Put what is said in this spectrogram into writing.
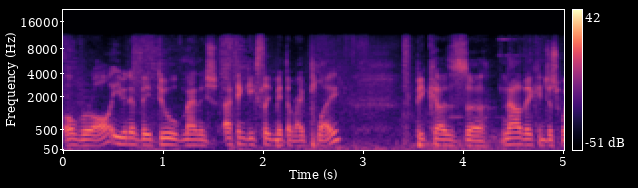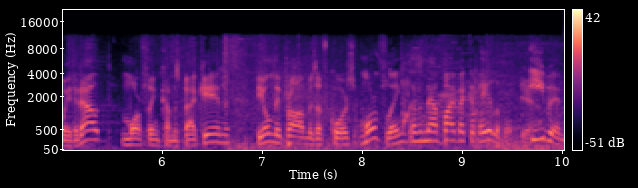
overall, even if they do manage. I think Geekslate made the right play because uh, now they can just wait it out. Morphling comes back in. The only problem is, of course, Morphling doesn't have buyback available, Yeah. even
